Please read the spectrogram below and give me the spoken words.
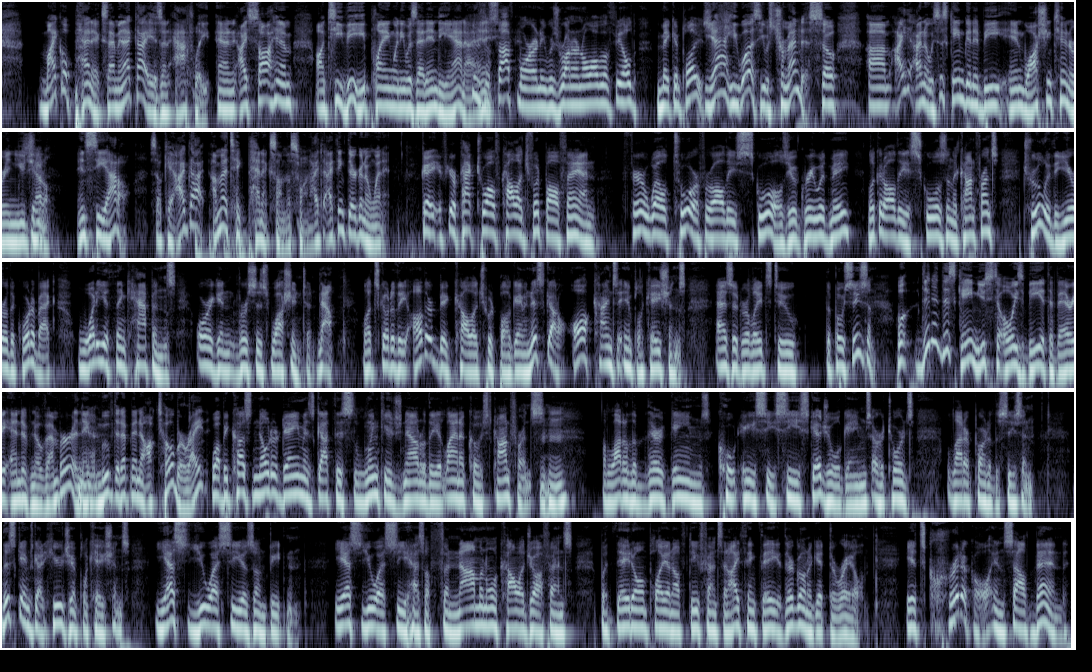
Michael Penix, I mean, that guy is an athlete, and I saw him on TV playing when he was at Indiana. He was and- a sophomore and he was running all over the field making plays. yeah, he was. He was tremendous. So, um, I, I know. Is this game going to be in Washington or in Eugene? Seattle. In Seattle. So, okay, I got. I'm going to take Penix on this one. I, I think they're going to win it. Okay, if you're a Pac 12 college football fan, farewell tour for all these schools. You agree with me? Look at all these schools in the conference. Truly the year of the quarterback. What do you think happens, Oregon versus Washington? Now, let's go to the other big college football game. And this got all kinds of implications as it relates to the postseason. Well, didn't this game used to always be at the very end of November, and they moved it up into October, right? Well, because Notre Dame has got this linkage now to the Atlantic Coast Conference, mm-hmm. A lot of the, their games, quote ACC schedule games, are towards latter part of the season. This game's got huge implications. Yes, USC is unbeaten. Yes, USC has a phenomenal college offense, but they don't play enough defense, and I think they, they're going to get derailed. It's critical in South Bend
